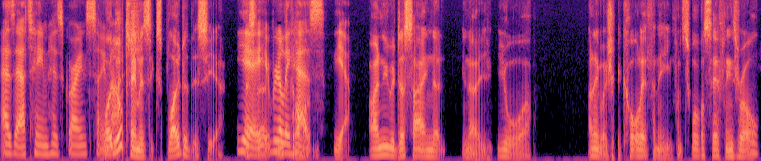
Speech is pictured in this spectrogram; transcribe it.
as our team has grown so well, much. Well, your team has exploded this year. Yeah, it really has. Yeah. I knew you were just saying that, you know, your, I don't know what you could call Ethany. What's, what's Ethany's role?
